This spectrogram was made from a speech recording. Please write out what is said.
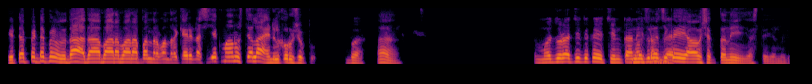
हे टप्प्या टप्प्याने होतं. दहा दहा बारा बारा पंधरा पंधरा कॅरेट अशी एक माणूस त्याला हँडल करू शकतो. बर. हा. मजुराची ती काही चिंता नाही मजुराची समजा. काही आवश्यकता नाही जास्त त्याच्यामध्ये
